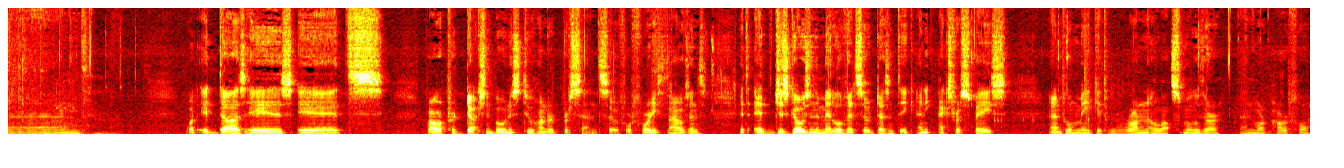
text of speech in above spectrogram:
And what it does is it's power production bonus 200%. So for 40,000, it, it just goes in the middle of it, so it doesn't take any extra space and will make it run a lot smoother and more powerful.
